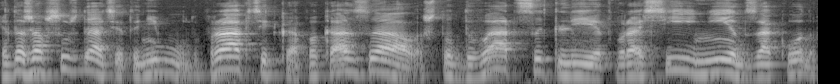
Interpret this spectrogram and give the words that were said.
Я даже обсуждать это не буду. Практика показала, что 20 лет в России нет законов.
